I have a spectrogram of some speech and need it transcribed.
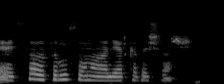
Evet salatamın son hali arkadaşlar.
